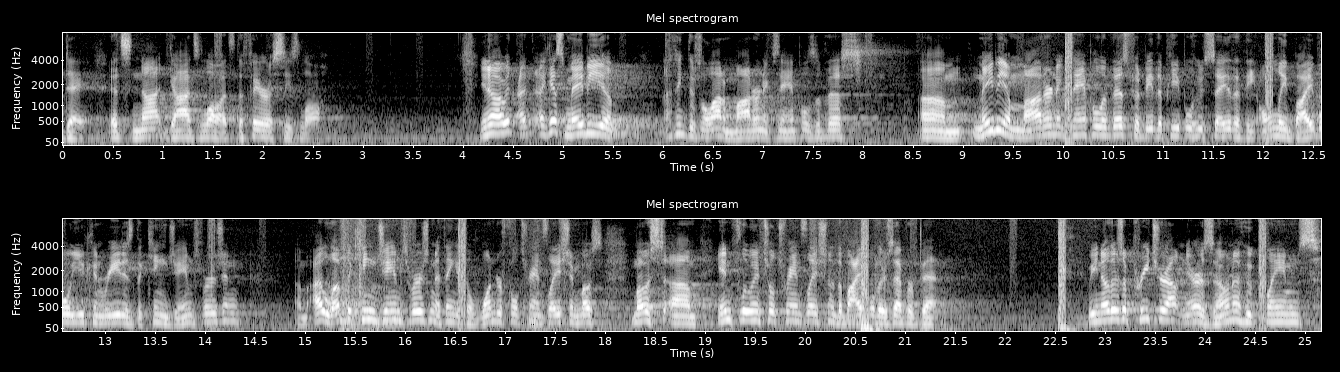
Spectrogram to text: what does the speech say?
day. It's not God's law, it's the Pharisees' law. You know, I, I guess maybe, a, um, I think there's a lot of modern examples of this. Um, maybe a modern example of this would be the people who say that the only Bible you can read is the King James Version. Um, I love the King James Version. I think it's a wonderful translation, most, most um, influential translation of the Bible there's ever been. But you know, there's a preacher out in Arizona who claims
